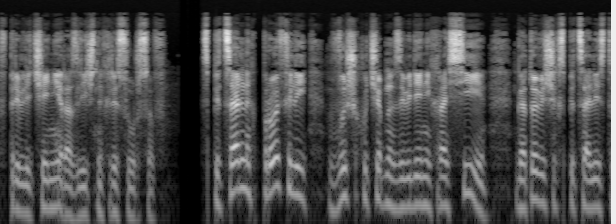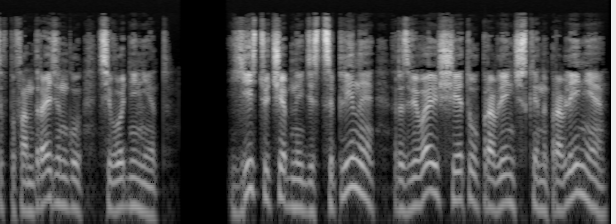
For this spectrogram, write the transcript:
в привлечении различных ресурсов. Специальных профилей в высших учебных заведениях России, готовящих специалистов по фандрайзингу, сегодня нет. Есть учебные дисциплины, развивающие это управленческое направление,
